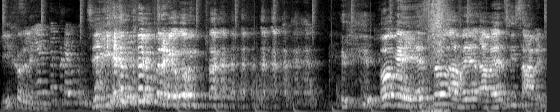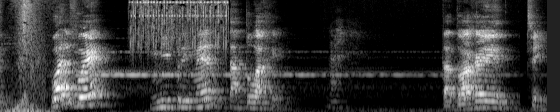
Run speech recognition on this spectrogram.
Híjole. Siguiente pregunta. Siguiente pregunta. ok, esto, a ver, a ver si saben. ¿Cuál fue mi primer tatuaje? Ah, Tatuaje, sí.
